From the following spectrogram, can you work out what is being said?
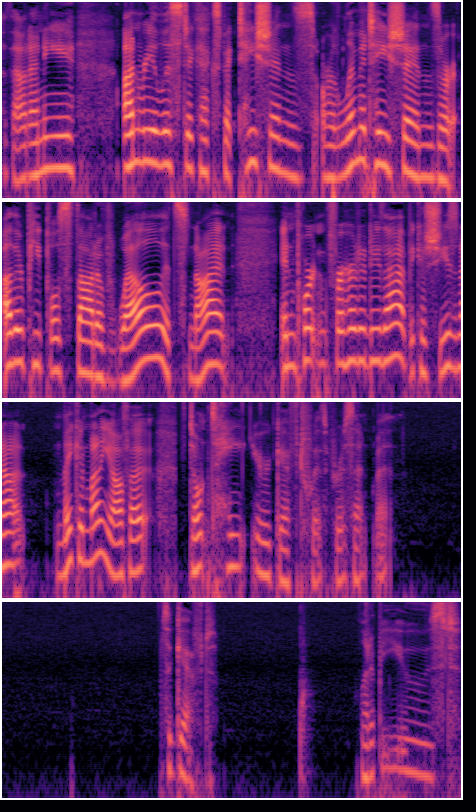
Without any unrealistic expectations or limitations or other people's thought of, well, it's not important for her to do that because she's not making money off it. Don't taint your gift with resentment. It's a gift. Let it be used.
